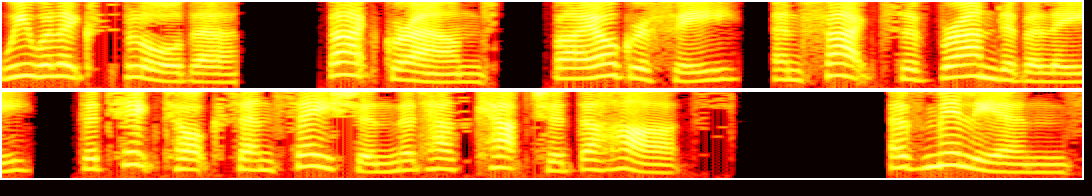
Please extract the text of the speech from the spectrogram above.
we will explore the background, biography, and facts of Brandybilly, the TikTok sensation that has captured the hearts of millions.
